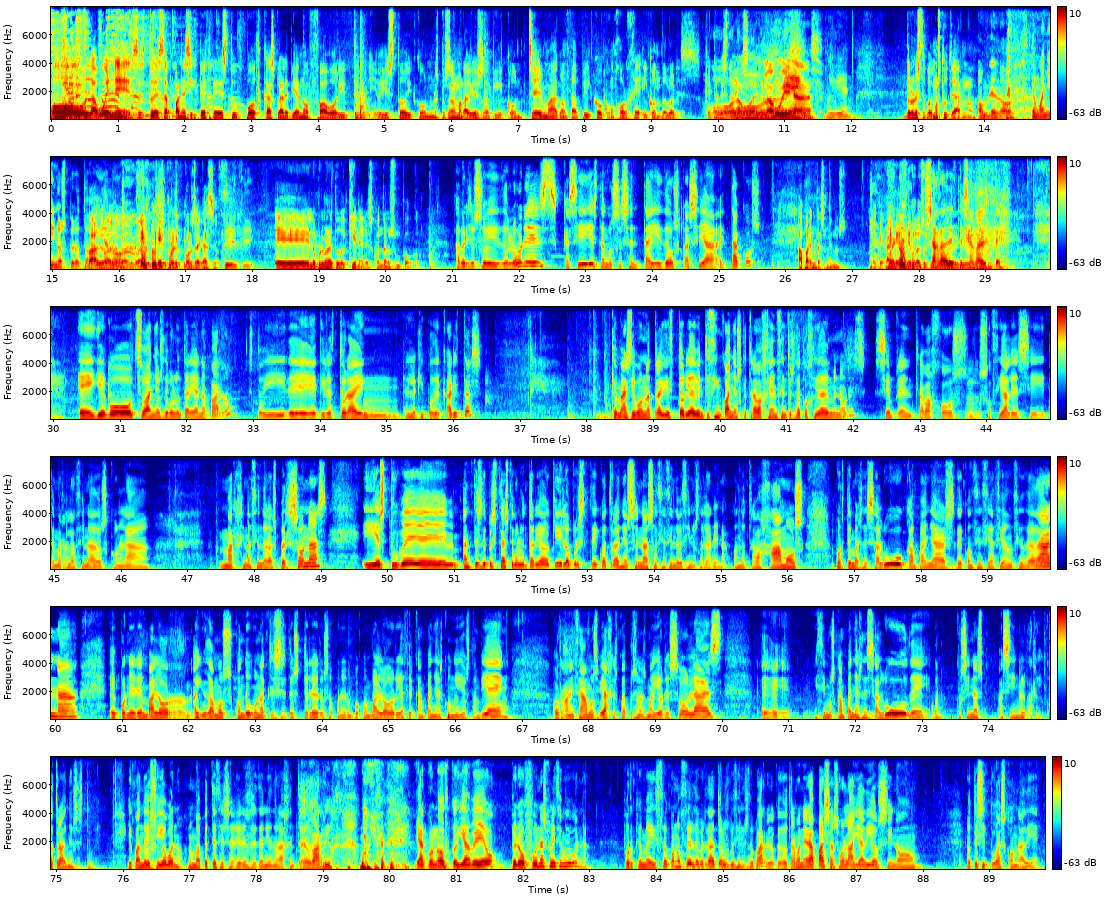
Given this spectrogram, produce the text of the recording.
Hola buenes, esto es A Panes y Peces, tu podcast claretiano favorito. Y hoy estoy con unas personas maravillosas aquí, con Chema, con Zapico, con Jorge y con Dolores. ¿Qué tal Hola, estáis? hola, Muy bien, buenas. Muy bien. Dolores, te podemos tutear, ¿no? Hombre, no, tengo añinos, pero Vale, todavía vale, no. vale, vale, por, por si acaso. Sí, sí. Eh, lo primero de todo, ¿quién eres? Cuéntanos un poco. A ver, yo soy Dolores Casillas, tengo 62 casi a tacos. ¿Aparentas menos? Hay que, hay que Bueno, decirlo pues se agradece, se agradece. Eh, llevo ocho años de voluntaria en Aparro, estoy de directora en, en el equipo de Cáritas. ¿Qué más? Llevo una trayectoria de 25 años que trabajé en centros de acogida de menores, siempre en trabajos sociales y temas relacionados con la marginación de las personas. Y estuve, antes de prestar este voluntariado aquí, lo presté cuatro años en la Asociación de Vecinos de la Arena, cuando trabajábamos por temas de salud, campañas de concienciación ciudadana, eh, poner en valor, ayudamos cuando hubo una crisis de hosteleros a poner un poco en valor y hacer campañas con ellos también. Organizábamos viajes para personas mayores solas, eh, hicimos campañas de salud, de, bueno, cocinas así en el barrio. Cuatro años estuve. Y cuando dije yo, bueno, no me apetece seguir entreteniendo a la gente del barrio, voy ya conozco, ya veo, pero fue una experiencia muy buena, porque me hizo conocer de verdad a todos los vecinos del barrio, que de otra manera pasas sola y adiós si no, no te sitúas con nadie.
